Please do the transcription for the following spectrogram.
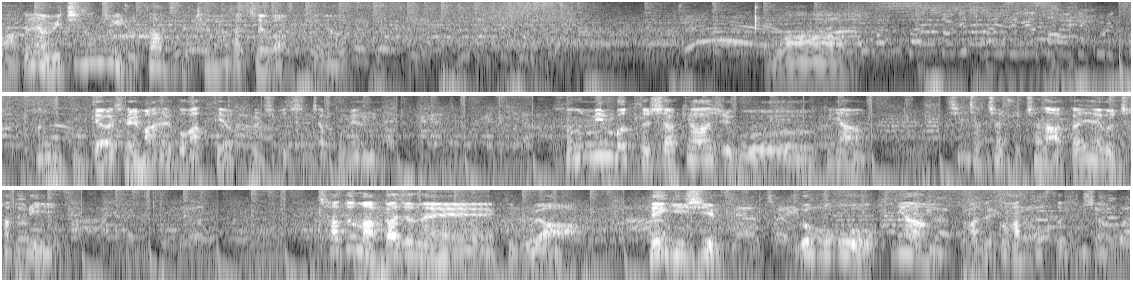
와 그냥 위치 선정이 좋다 셉첸 자체가. 그냥. 와 한국 국대가 제일 많을 것 같아요. 솔직히 진짜 보면은. 손흥민부터 시작해가지고 그냥 팀 자체가 좋잖아. 아까 전에 그 차두리. 차둠 아까 전에 그 뭐야. 120 이거 보고 그냥 많을 것 같았어 진짜로.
